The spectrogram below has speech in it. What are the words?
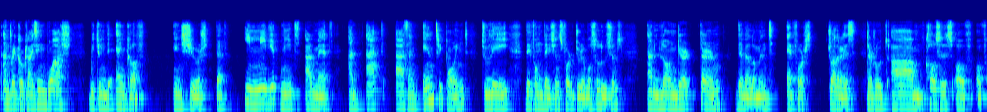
and recognizing WASH between the MCOF ensures that immediate needs are met and act as an entry point to lay the foundations for durable solutions and longer term development efforts to address the root um, causes of, of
